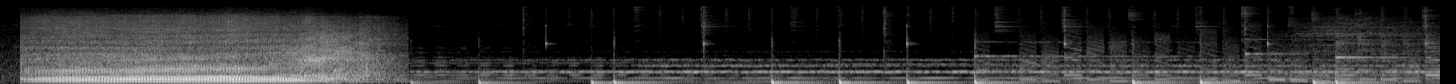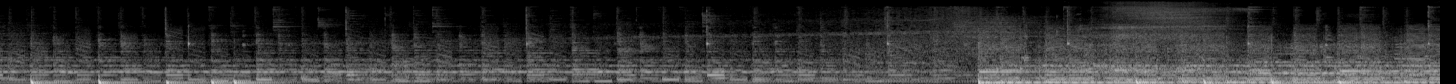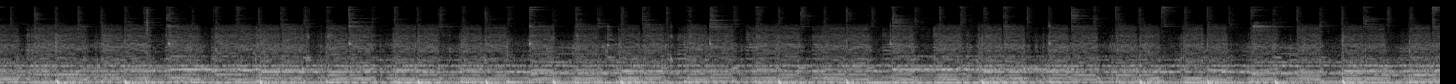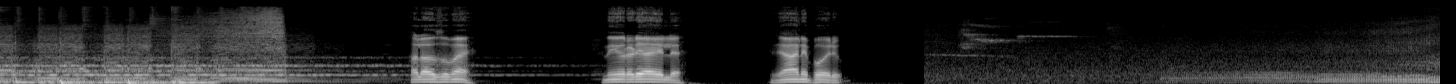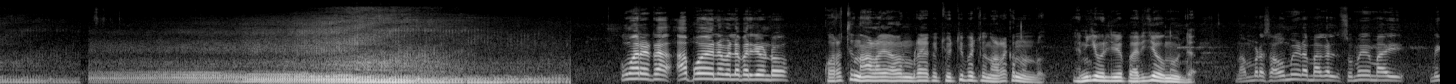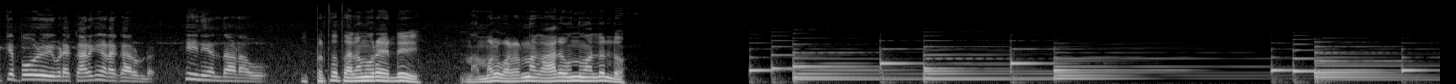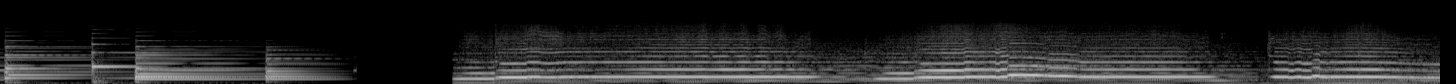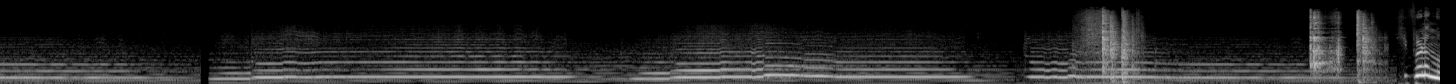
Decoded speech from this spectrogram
ഹലോ സുമേ. നീ റെഡി ആയില്ലേ? ഞാനിപ്പോൾ വരും. കുമാരേട്ട ആ പോയവനെ വല്ല പരിചയമുണ്ടോ? കുറച്ച് നാളായി അവൻ ഇവിടെയൊക്കെ ചുറ്റിപ്പറ്റി നടക്കുന്നുണ്ട്. എനിക്ക് വലിയ പരിചയമൊന്നുമില്ല. നമ്മുടെ സൗമ്യയുടെ മകൾ സുമയുമായി മിക്കപ്പോഴും ഇവിടെ കറങ്ങി നടക്കാറുണ്ട്. ഇനി എന്താണാവോ? ഇപ്പോഴത്തെ തലമുറയല്ലേ. നമ്മൾ വളർന്ന കാലമൊന്നും അല്ലല്ലോ.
